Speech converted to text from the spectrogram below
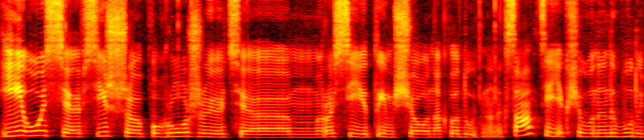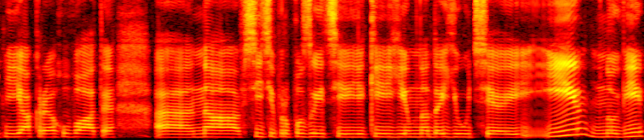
І ось е, всі ж погрожують е, Росії тим, що накладуть на них санкції, якщо вони не будуть ніяк реагувати е, на всі ті пропозиції, які їм надають, і нові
